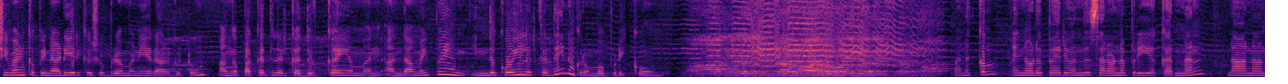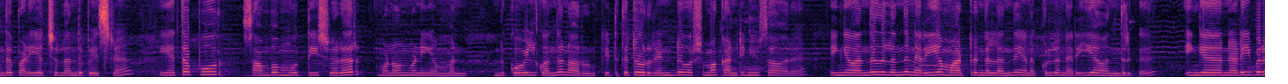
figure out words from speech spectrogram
சிவனுக்கு பின்னாடியே இருக்க சுப்பிரமணியராக இருக்கட்டும் அங்கே பக்கத்தில் இருக்க துர்க்கை அம்மன் அந்த அமைப்பு இந்த கோயில் இருக்கிறது எனக்கு ரொம்ப பிடிக்கும். வணக்கம். என்னோடய பேர் வந்து சரவணப்பிரிய கர்ணன் நான் வந்து படியாச்சூர்லேருந்து பேசுகிறேன் ஏத்தப்பூர் சாம்பமூர்த்தீஸ்வரர் மனோன்மணி அம்மன். இந்த கோவிலுக்கு வந்து நான் கிட்டத்தட்ட ஒரு ரெண்டு வருஷமாக கண்டினியூஸாக வரேன். இங்கே வந்ததுலேருந்து நிறைய மாற்றங்கள் வந்து எனக்குள்ளே நிறைய வந்திருக்கு. இங்கே நடைபெற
